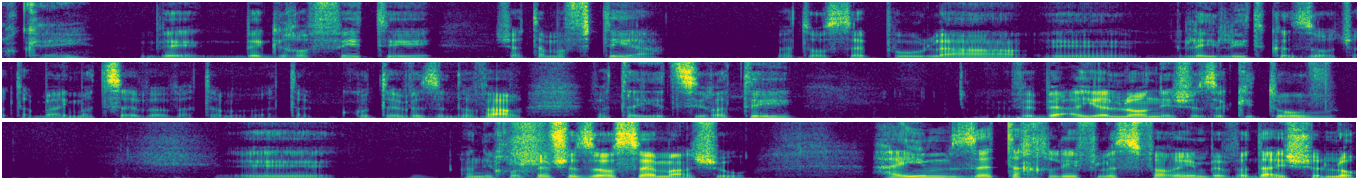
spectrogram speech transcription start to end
אוקיי. Okay. בגרפיטי, שאתה מפתיע, ואתה עושה פעולה אה, לילית כזאת, שאתה בא עם הצבע ואתה כותב איזה דבר, ואתה יצירתי, ובאיילון יש איזה כיתוב, אה, אני חושב שזה עושה משהו. האם זה תחליף לספרים? בוודאי שלא.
